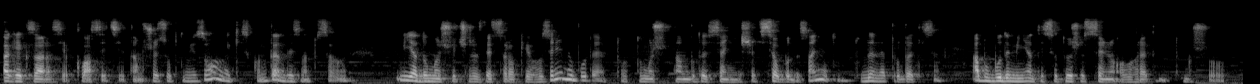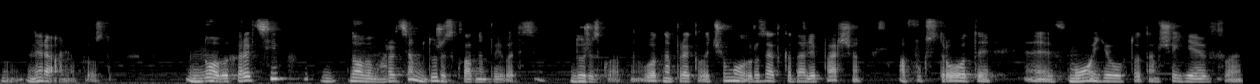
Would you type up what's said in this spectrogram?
так як зараз є в класиці, там щось оптимізували, якийсь контент десь написали. Я думаю, що через 10 років його взагалі не буде, то- тому що там буде все ніше, все буде зайнято, туди не пробитися. Або буде мінятися дуже сильно алгоритм, тому що ну, нереально просто. Нових гравців, новим гравцям дуже складно появитися. Дуже складно. От, наприклад, чому розетка далі перша, а фокстроти, е, в мою, хто там ще є в е,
